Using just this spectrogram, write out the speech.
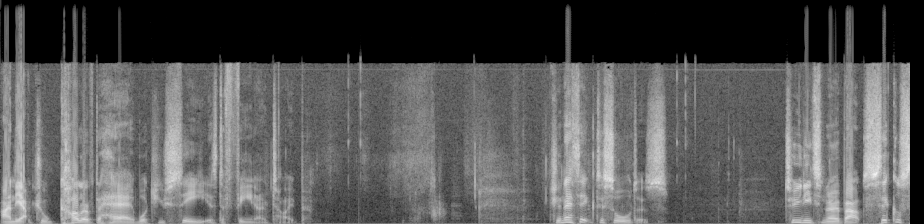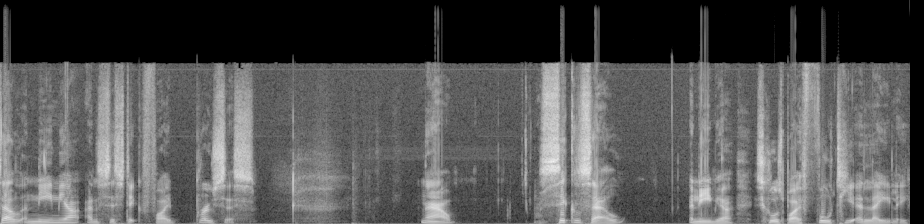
and the actual color of the hair, what you see, is the phenotype. Genetic disorders. Two you need to know about sickle cell anemia and cystic fibrosis. Now, sickle cell anemia is caused by a faulty allele.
